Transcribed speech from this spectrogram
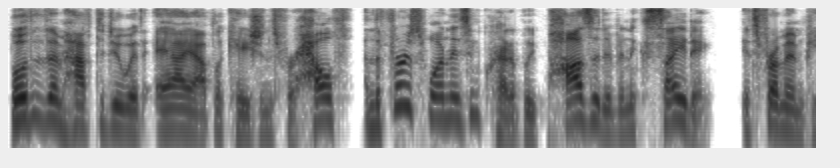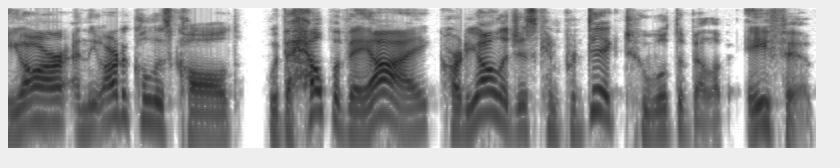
Both of them have to do with AI applications for health, and the first one is incredibly positive and exciting. It's from NPR, and the article is called With the Help of AI, Cardiologists Can Predict Who Will Develop AFib.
